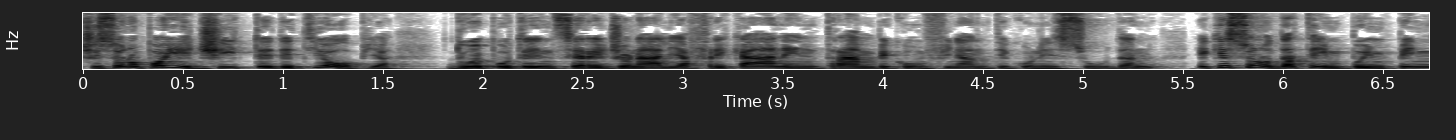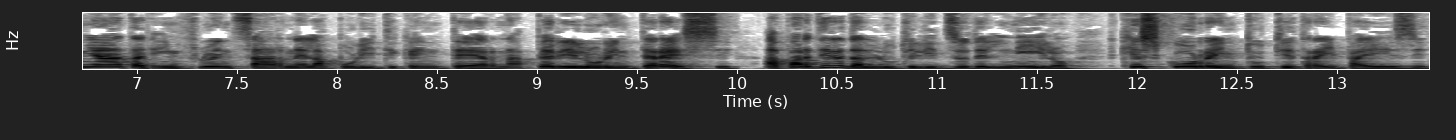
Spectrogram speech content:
Ci sono poi Egitto ed Etiopia, due potenze regionali africane entrambe confinanti con il Sudan e che sono da tempo impegnate a influenzarne la politica interna per i loro interessi, a partire dall'utilizzo del Nilo, che scorre in tutti e tre i paesi.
